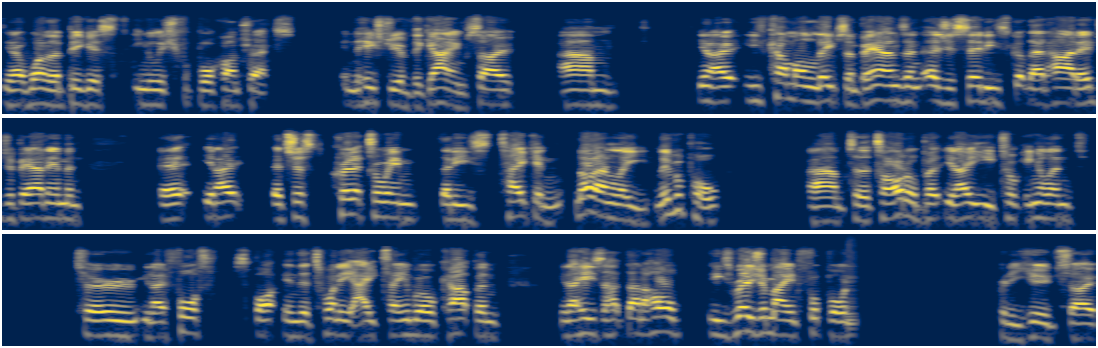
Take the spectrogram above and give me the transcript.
you know, one of the biggest English football contracts in the history of the game. So, um, you know, he's come on leaps and bounds. And as you said, he's got that hard edge about him. And, uh, you know, it's just credit to him that he's taken not only Liverpool um, to the title, but, you know, he took England to you know fourth spot in the 2018 World Cup, and you know he's done a whole his resume in football pretty huge. So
